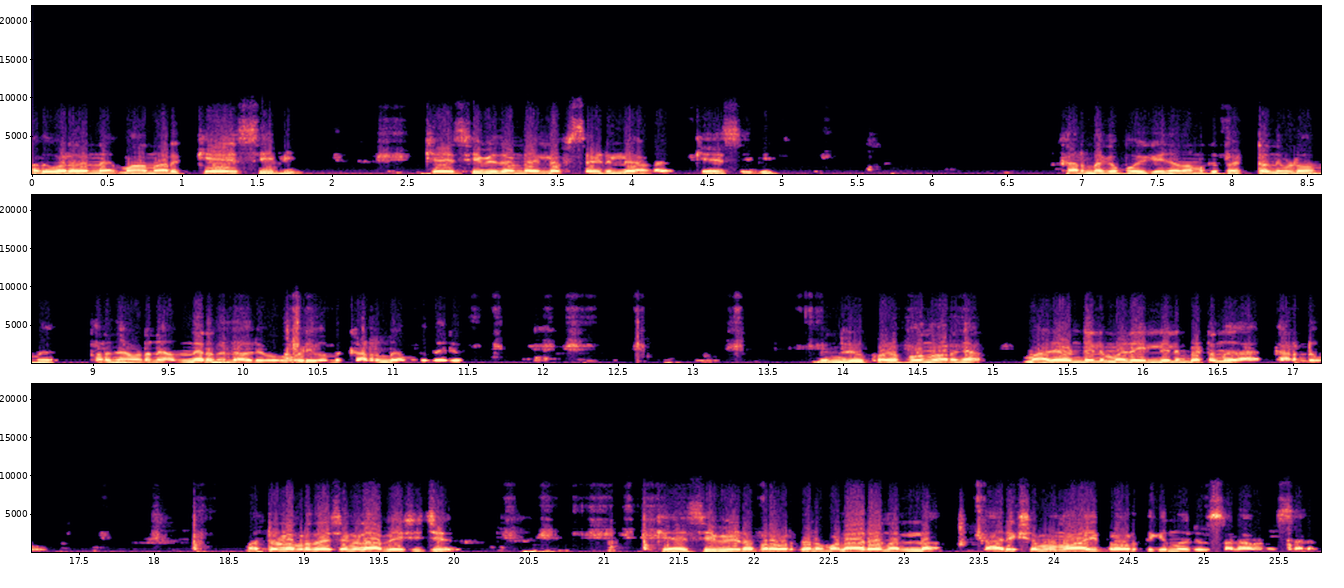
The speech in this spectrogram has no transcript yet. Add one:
അതുപോലെ തന്നെ Mannar K C B. K C B ഇതുണ്ട് ലെഫ്റ്റ് സൈഡിലാണ് കെ സി ബി. കറണ്ടൊക്കെ പോയി കഴിഞ്ഞാൽ നമുക്ക് പെട്ടെന്ന് ഇവിടെ വന്ന് പറഞ്ഞ ഉടനെ അന്നേരം തന്നെ അവർ ഓടി വന്ന് കറണ്ട് നമുക്ക് തരും. ഒരു കുഴപ്പമെന്ന് പറഞ്ഞാൽ മഴ ഉണ്ടെങ്കിലും മഴ ഇല്ലെങ്കിലും പെട്ടെന്ന് കറണ്ട് പോകും. മറ്റുള്ള പ്രദേശങ്ങളെ അപേക്ഷിച്ച് കെ സി ബിയുടെ പ്രവർത്തനം വളരെ നല്ല കാര്യക്ഷമമായി പ്രവർത്തിക്കുന്ന ഒരു സ്ഥലമാണ് ഈ സ്ഥലം.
